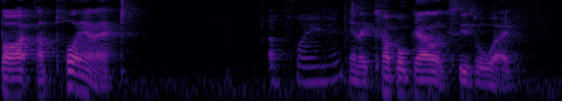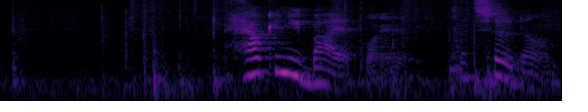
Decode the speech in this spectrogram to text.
bought a planet A planet? in a couple galaxies away. How can you buy a planet? That's so dumb.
